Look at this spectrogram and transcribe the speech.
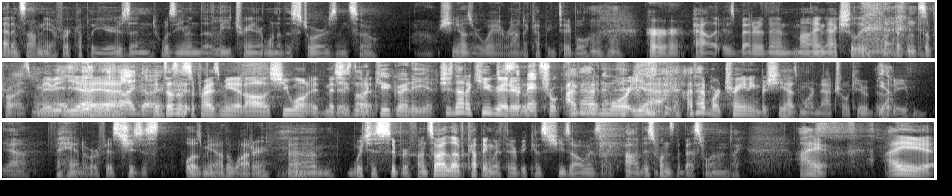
at Insomnia for a couple of years and was even the hmm. lead trainer at one of the stores, and so she knows her way around a cupping table. Her palate is better than mine, actually. That doesn't surprise me. Maybe, eh? yeah, yeah. It doesn't surprise me at all. She won't admit it. She's not a Q grader yet. She's not a Q Just a grader. natural Q I've had grader. more. Yeah, I've had more training, but she has more natural capability. Yeah. Hand over fist. She just blows me out of the water, um, which is super fun. So I love cupping with her because she's always like, "Oh, this one's the best one." I'm like, I. I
